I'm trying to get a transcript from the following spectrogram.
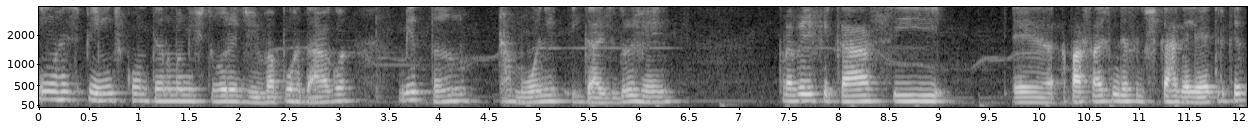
em um recipiente contendo uma mistura de vapor d'água, metano, amônia e gás hidrogênio, para verificar se é, a passagem dessa descarga elétrica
